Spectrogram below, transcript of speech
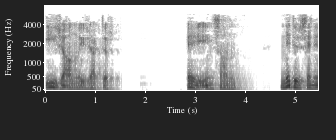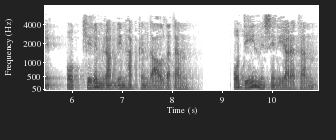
iyice anlayacaktır. Ey insan! Nedir seni o kerim Rabbin hakkında aldatan? O değil mi seni yaratan,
